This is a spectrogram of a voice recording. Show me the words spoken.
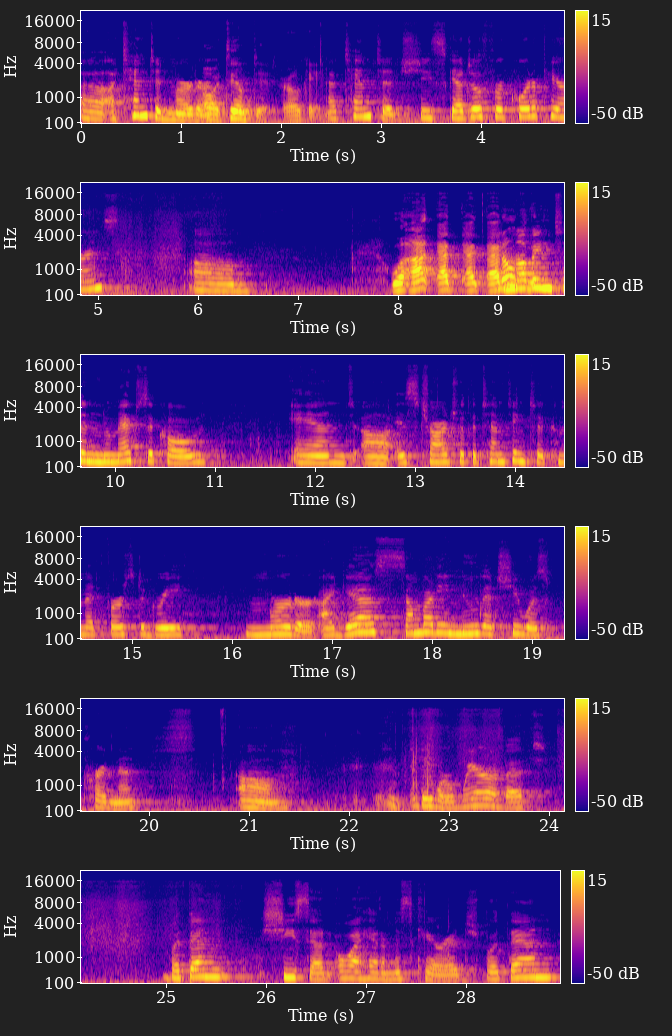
Uh, attempted murder. Oh, attempted. Okay. Attempted. She's scheduled for a court appearance um, Well, I, I, I, I in don't. Lovington, New Mexico, and uh, is charged with attempting to commit first degree murder. I guess somebody knew that she was pregnant. Um, they were aware of it. But then she said, Oh, I had a miscarriage. But then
